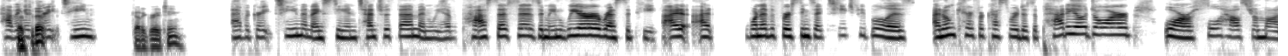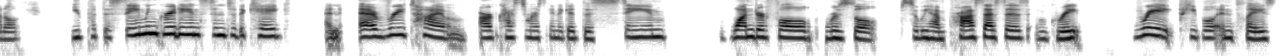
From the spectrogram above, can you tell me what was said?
Having That's a great team. Got a great team. I have a great team and I stay in touch with them and we have processes. I mean, we are a recipe. I, I one of the first things I teach people is I don't care if a customer does a patio door or a whole house remodel. You put the same ingredients into the cake, and every time our customer is going to get the same wonderful result. So we have processes and great, great people in place.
